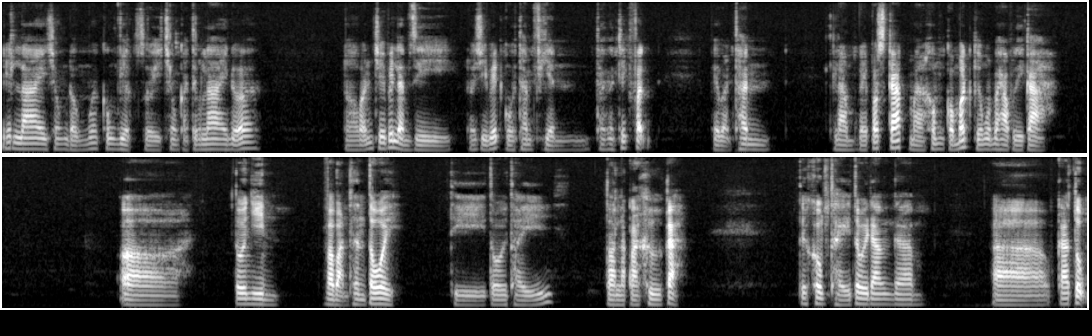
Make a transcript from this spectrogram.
deadline trong đống công việc rồi trong cả tương lai nữa nó vẫn chưa biết làm gì. Nó chỉ biết ngồi than phiền than thân trách phận về bản thân làm cái postcard mà không có bất cứ một bài học gì cả. Ờ, tôi nhìn vào bản thân tôi thì tôi thấy toàn là quá khứ cả. Tôi không thấy tôi đang uh, uh, ca tụng.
